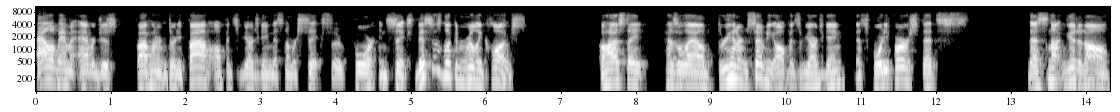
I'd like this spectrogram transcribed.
Alabama averages 535 offensive yards a game. That's number six. So four and six. This is looking really close. Ohio State has allowed 370 offensive yards a game. That's 41st. That's that's not good at all.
